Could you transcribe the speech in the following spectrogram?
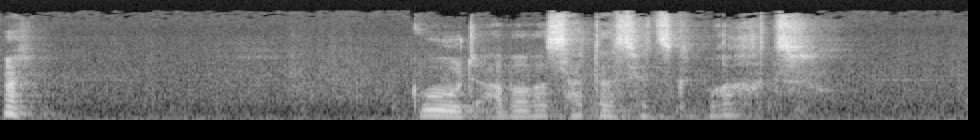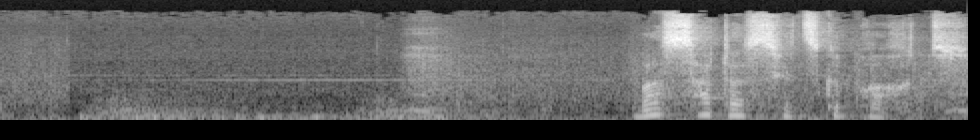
Hm. Gut, aber was hat das jetzt gebracht? Was hat das jetzt gebracht?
